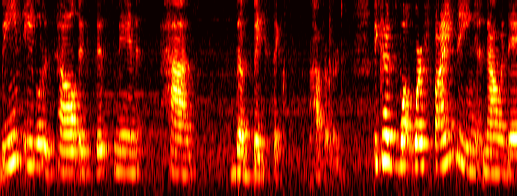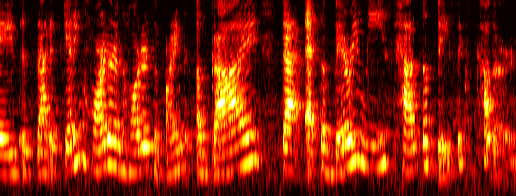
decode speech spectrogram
being able to tell if this man has the basics covered because what we're finding nowadays is that it's getting harder and harder to find a guy that at the very least has the basics covered.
